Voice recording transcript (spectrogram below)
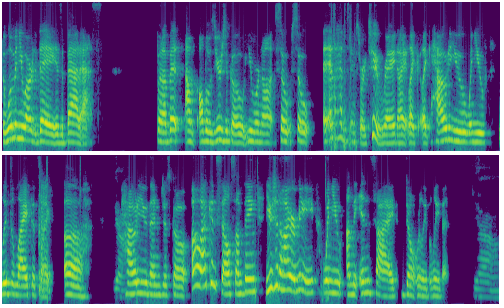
the woman you are today is a badass, but I bet um, all those years ago you were not. So so. And I had the same story too, right? I like like how do you when you've lived a life that's like, uh, Yeah. how do you then just go oh i can sell something you should hire me when you on the inside don't really believe it Yeah.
